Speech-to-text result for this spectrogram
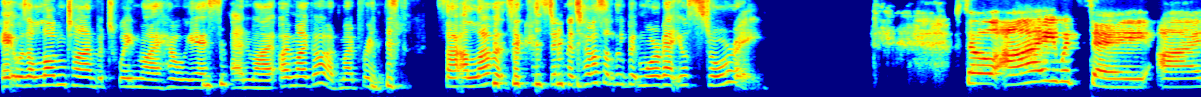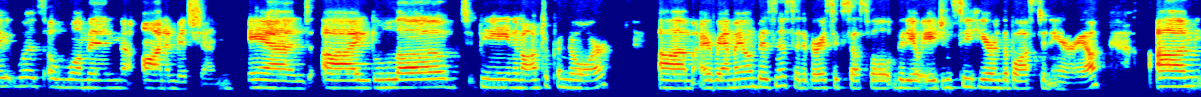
It was a long time between my hell yes and my, oh my God, my prince. So I love it. So, Christina, tell us a little bit more about your story. So I would say I was a woman on a mission and I loved being an entrepreneur. Um, I ran my own business at a very successful video agency here in the Boston area. Um,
